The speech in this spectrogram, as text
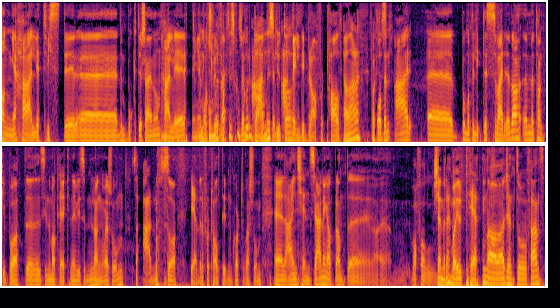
mange herlige tvister. Eh, den bukter seg i noen herlige retninger. Og de mot kommer slutten faktisk ganske Den organisk den ut av- er veldig bra fortalt. Ja, det er det, faktisk. Og den er eh, på en måte litt dessverre, da, med tanke på at eh, cinematekene viser den lange versjonen, så er den også bedre fortalt i den korte versjonen. Eh, det er en kjensgjerning at blant eh, i hvert fall majoriteten av Argento-fans,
